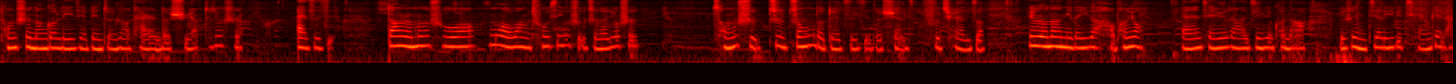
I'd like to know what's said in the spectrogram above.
同时能够理解并尊重他人的需要，这就是爱自己。当人们说莫忘初心时，指的就是从始至终的对自己的选择负全责。例如呢，你的一个好朋友。两年前遇上了经济困难，于是你借了一笔钱给他，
